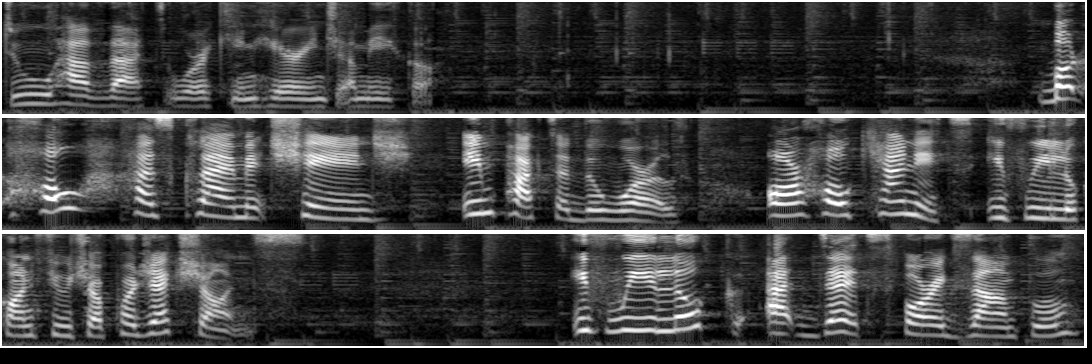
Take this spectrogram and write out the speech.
do have that working here in Jamaica. But how has climate change impacted the world? Or how can it if we look on future projections? If we look at deaths, for example,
